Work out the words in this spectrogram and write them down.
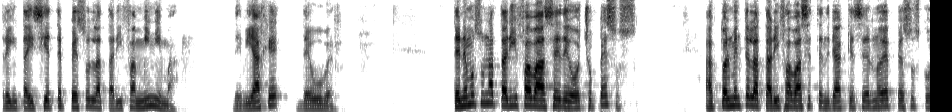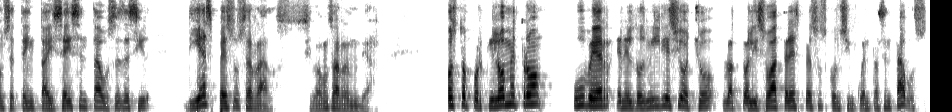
37 pesos la tarifa mínima de viaje de Uber. Tenemos una tarifa base de 8 pesos. Actualmente la tarifa base tendría que ser 9 pesos con 76 centavos, es decir, 10 pesos cerrados, si vamos a redondear. Costo por kilómetro, Uber en el 2018 lo actualizó a 3 pesos con 50 centavos.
